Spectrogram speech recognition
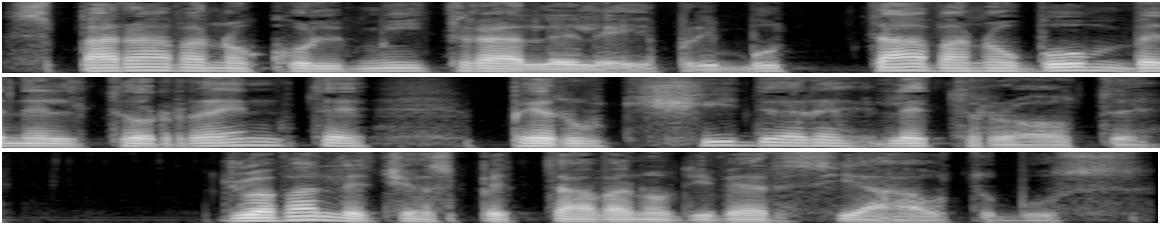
sparavano col mitra alle lepri, buttavano bombe nel torrente per uccidere le trote. Giù a valle ci aspettavano diversi autobus.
